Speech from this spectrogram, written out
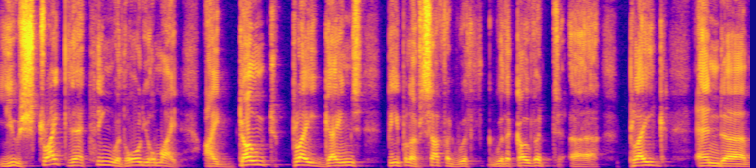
You strike that thing with all your might. I don't play games. People have suffered with, with a COVID uh, plague. And uh,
